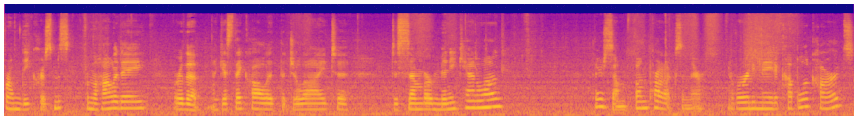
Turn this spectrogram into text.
from the Christmas, from the holiday or the, I guess they call it the July to December mini catalog. There's some fun products in there. I've already made a couple of cards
